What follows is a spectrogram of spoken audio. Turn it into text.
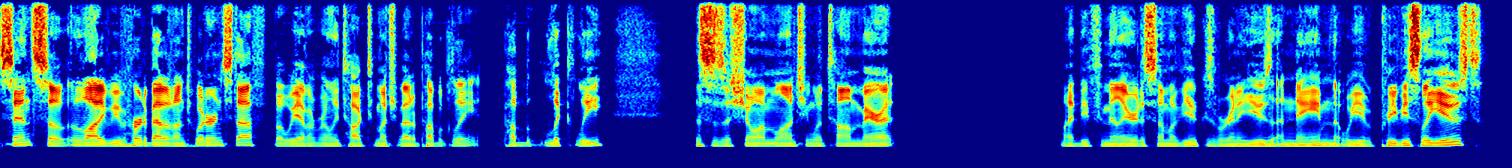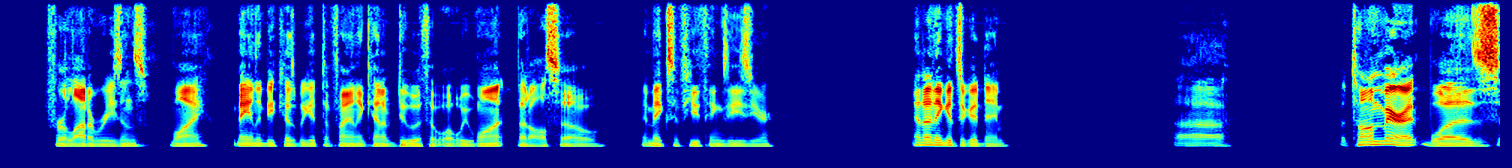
since. So a lot of you have heard about it on Twitter and stuff, but we haven't really talked too much about it publicly. Publicly, this is a show I'm launching with Tom Merritt. Might be familiar to some of you because we're going to use a name that we have previously used for a lot of reasons. Why? Mainly because we get to finally kind of do with it what we want, but also it makes a few things easier. And I think it's a good name. Uh, but Tom Merritt was,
